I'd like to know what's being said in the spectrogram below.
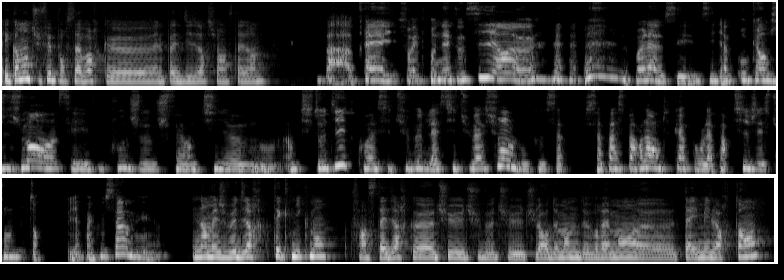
Et comment tu fais pour savoir qu'elle passe 10 heures sur Instagram? Bah après, il faut être honnête aussi. Hein. voilà, c'est il y a aucun jugement. Hein. C'est du coup, je, je fais un petit euh, un petit audit quoi, si tu veux, de la situation. Donc euh, ça ça passe par là, en tout cas pour la partie gestion du temps. Il n'y a pas que ça, mais euh. non, mais je veux dire techniquement. Enfin, c'est-à-dire que tu tu veux tu, tu leur demandes de vraiment euh, timer leur temps.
